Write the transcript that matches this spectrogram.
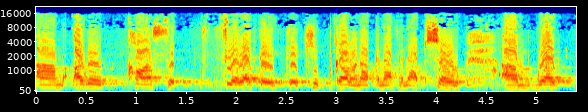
um, other costs that feel like they, they keep going up and up and up. So um, what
